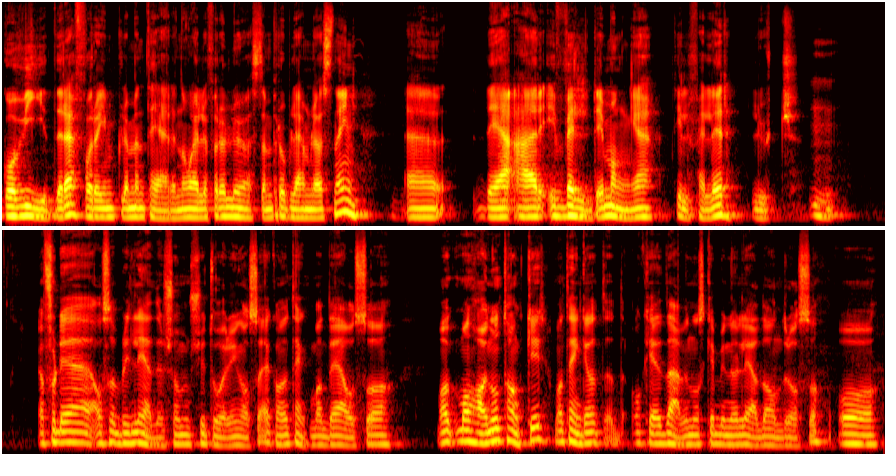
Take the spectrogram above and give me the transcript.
går videre for å implementere noe eller for å løse en problemløsning, eh, det er i veldig mange tilfeller lurt. Mm. Ja, for det altså, bli leder som 22-åring også, jeg kan jo tenke meg at det er også man, man, har jo noen tanker. Man tenker at ok, dæven, nå skal jeg begynne å lede andre også. Og,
